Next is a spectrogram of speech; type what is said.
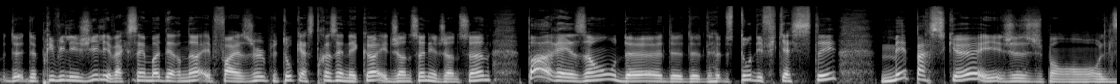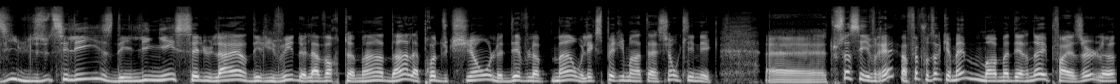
de, privilégier les vaccins Moderna et Pfizer plutôt qu'AstraZeneca et Johnson Johnson, pas en raison de, du taux d'efficacité, mais parce que, et on le dit, ils utilisent des lignées cellulaires dérivées de l'avortement dans la production, le développement ou l'expérimentation clinique. Euh, tout ça, c'est vrai. En fait, il faut dire que même Mo- Moderna et Pfizer,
